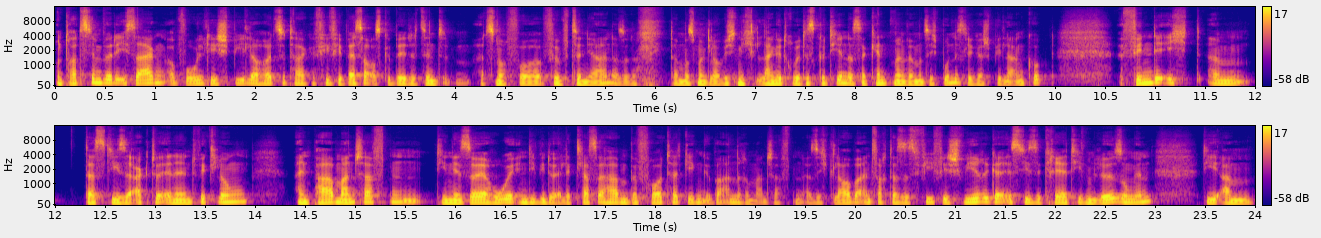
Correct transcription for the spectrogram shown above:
Und trotzdem würde ich sagen, obwohl die Spieler heutzutage viel, viel besser ausgebildet sind als noch vor 15 Jahren, also da, muss man, glaube ich, nicht lange drüber diskutieren, das erkennt man, wenn man sich Bundesligaspiele anguckt, finde ich, ähm, dass diese aktuelle Entwicklung ein paar Mannschaften, die eine sehr hohe individuelle Klasse haben, bevorteilt gegenüber anderen Mannschaften. Also ich glaube einfach, dass es viel, viel schwieriger ist, diese kreativen Lösungen, die am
